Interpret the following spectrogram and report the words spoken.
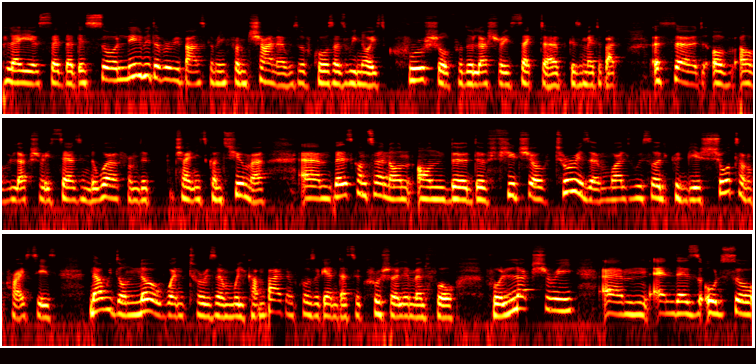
players said that they saw a little bit of a rebound coming from China, which, of course, as we know, is crucial for the luxury sector because it made about a third of, of luxury sales in the world from the Chinese consumer. Um, there's concern on, on the, the future of tourism. Whilst we thought it could be a short term crisis, now we don't know when tourism will come back. And of course, again, that's a crucial element for, for luxury. Um, and there's also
